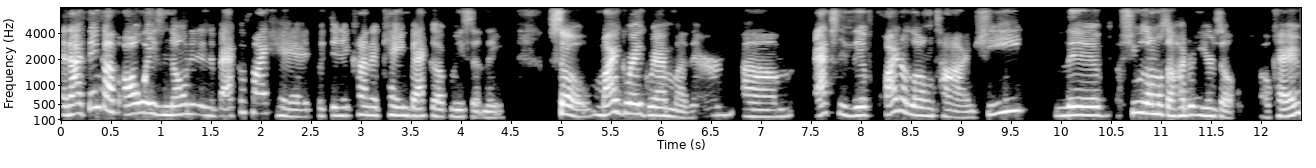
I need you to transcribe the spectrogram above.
and I think I've always known it in the back of my head, but then it kind of came back up recently. So, my great grandmother um, actually lived quite a long time. She lived, she was almost 100 years old, okay?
